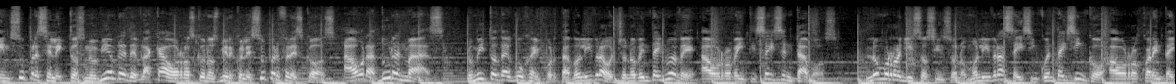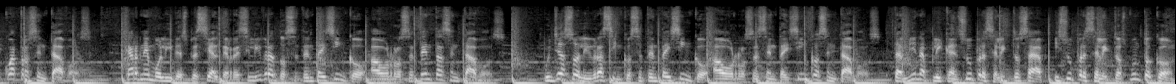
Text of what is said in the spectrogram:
En Super Selectos noviembre de Black Ahorros con los miércoles super frescos. Ahora duran más. Lomito de aguja importado libra 8.99, ahorro 26 centavos. Lomo rollizo sin solomo libra 6.55, ahorro 44 centavos. Carne molida especial de res libra 2.75, ahorro 70 centavos. Puyazo libra 5.75, ahorro 65 centavos. También aplica en Super Selectos App y superselectos.com.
